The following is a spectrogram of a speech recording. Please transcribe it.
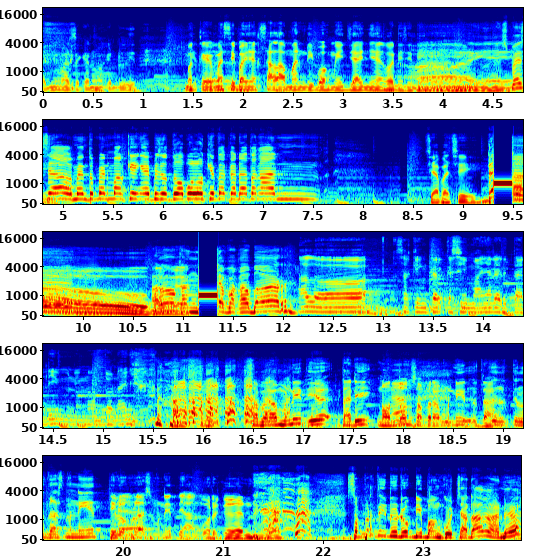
Ini masih kan pakai duit. Makanya masih banyak salaman di bawah mejanya kok di sini. Oh iya. Spesial Man to Man Marking episode 20 kita kedatangan Siapa sih? Oh, Halo. Kang apa kabar? Halo, saking terkesimanya dari tadi mending nonton aja. Sabar menit ya tadi nonton sabar menit Til- 13 menit 13 menit dianggurkan seperti duduk di bangku cadangan ya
